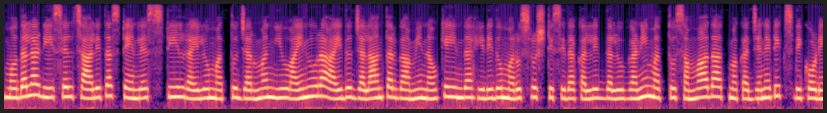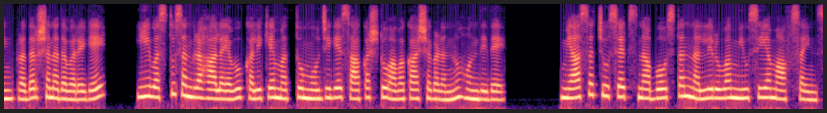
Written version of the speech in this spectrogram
ಮೊದಲ ಡೀಸೆಲ್ ಚಾಲಿತ ಸ್ಟೇನ್ಲೆಸ್ ಸ್ಟೀಲ್ ರೈಲು ಮತ್ತು ಜರ್ಮನ್ ಯು ಐನೂರ ಐದು ಜಲಾಂತರ್ಗಾಮಿ ನೌಕೆಯಿಂದ ಹಿಡಿದು ಮರುಸೃಷ್ಟಿಸಿದ ಕಲ್ಲಿದ್ದಲು ಗಣಿ ಮತ್ತು ಸಂವಾದಾತ್ಮಕ ಜೆನೆಟಿಕ್ಸ್ ಡಿಕೋಡಿಂಗ್ ಪ್ರದರ್ಶನದವರೆಗೆ ಈ ವಸ್ತು ಸಂಗ್ರಹಾಲಯವು ಕಲಿಕೆ ಮತ್ತು ಮೂಜಿಗೆ ಸಾಕಷ್ಟು ಅವಕಾಶಗಳನ್ನು ಹೊಂದಿದೆ. ಮ್ಯಾಸಚೂಸೆಟ್ಸ್ನ ಬೋಸ್ಟನ್ನಲ್ಲಿರುವ ಮ್ಯೂಸಿಯಂ ಆಫ್ ಸೈನ್ಸ್.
